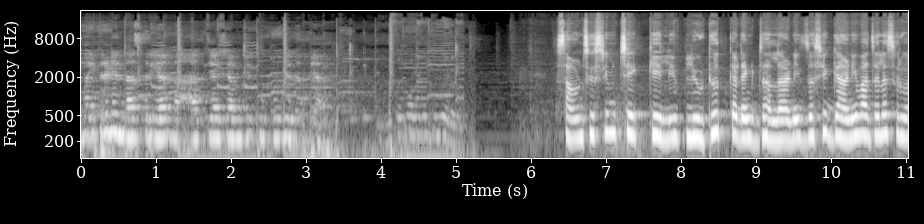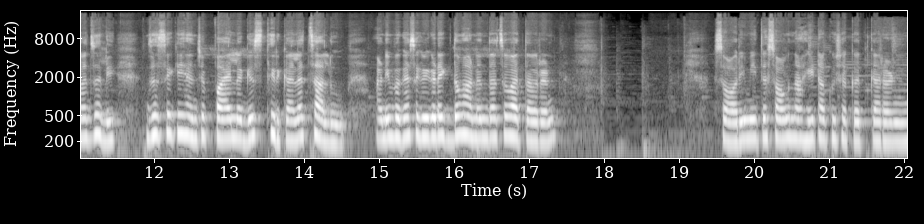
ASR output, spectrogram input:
मैत्रिणींना स्त्रियांना आजची अशी आमची खूप खूप विनंती आहे. साऊंड सिस्टीम चेक केली ब्ल्यूटूथ कनेक्ट झालं आणि जशी गाणी वाजायला सुरुवात झाली जसे की ह्यांचे पाय लगेच थिरकायला चालू. आणि बघा सगळीकडे एकदम आनंदाचं वातावरण. सॉरी मी ते सॉन्ग नाही टाकू शकत कारण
